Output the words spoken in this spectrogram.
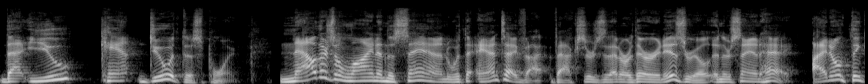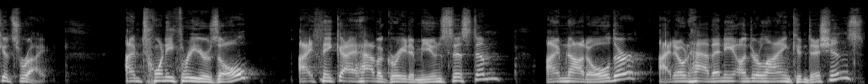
that you can't do at this point. Now there's a line in the sand with the anti vaxxers that are there in Israel, and they're saying, hey, I don't think it's right. I'm 23 years old. I think I have a great immune system. I'm not older. I don't have any underlying conditions.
